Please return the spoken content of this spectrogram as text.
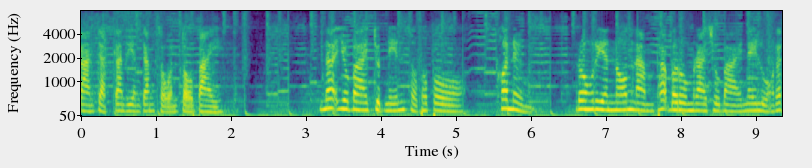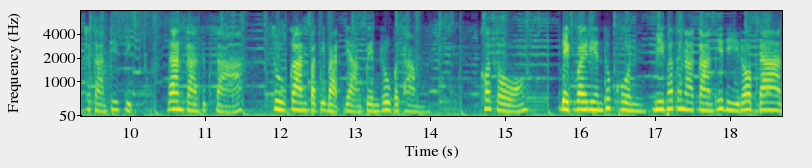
การจัดการเรียนการสอนต่อไป นโยบายจุดเน้นสพปข้อ 1. โรงเรียนน้อมนำพระบรมราโชบายในหลวงรัชกาลที่ 10 ด้านการศึกษา สู่การปฏิบัติอย่างเป็นรูปธรรม ข้อ 2. เด็กวัยเรียนทุกคนมีพัฒนาการที่ดีรอบด้าน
